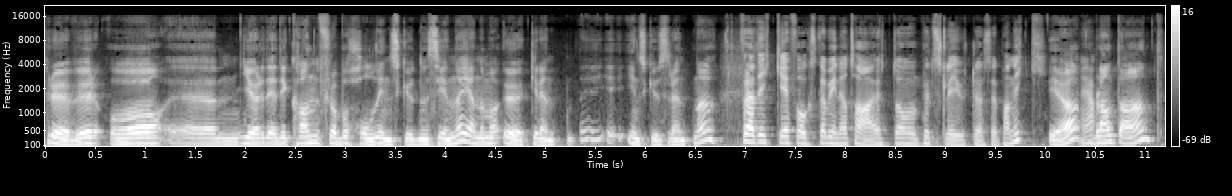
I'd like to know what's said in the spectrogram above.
prøver å eh, gjøre det de kan for å beholde innskuddene sine gjennom å øke renten, eh, innskuddsrentene. For at ikke folk skal begynne å ta ut og plutselig utløse panikk. Ja, Ja. blant annet.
